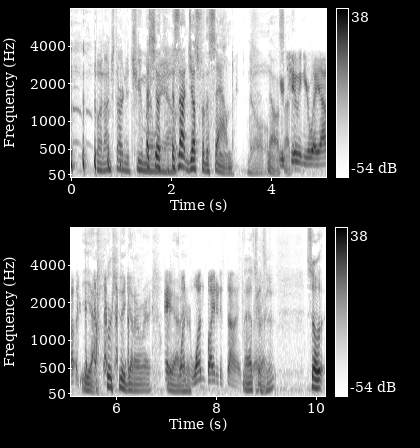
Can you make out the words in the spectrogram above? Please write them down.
but I'm starting to chew my It's, way just, out. it's not just for the sound. no, No, it's you're not. chewing your way out. Yeah, we're going to get our way, hey, way out one of here. one bite at a time. That's that's right. it. So,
